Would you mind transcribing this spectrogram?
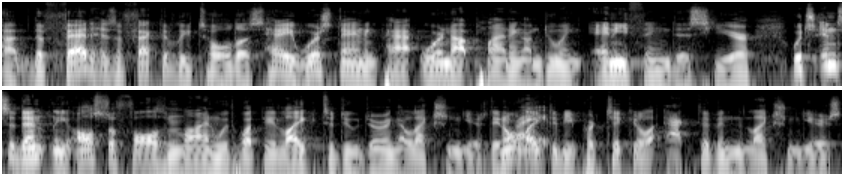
Uh, the Fed has effectively told us, hey, we're standing pat, we're not planning on doing anything this year, which incidentally also falls in line with what they like to do during election years. They don't Right. like to be particularly active in election years,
